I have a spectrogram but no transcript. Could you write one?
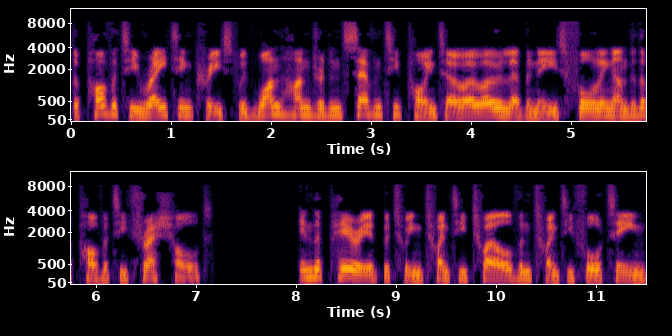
the poverty rate increased with 170.000 Lebanese falling under the poverty threshold. In the period between 2012 and 2014,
